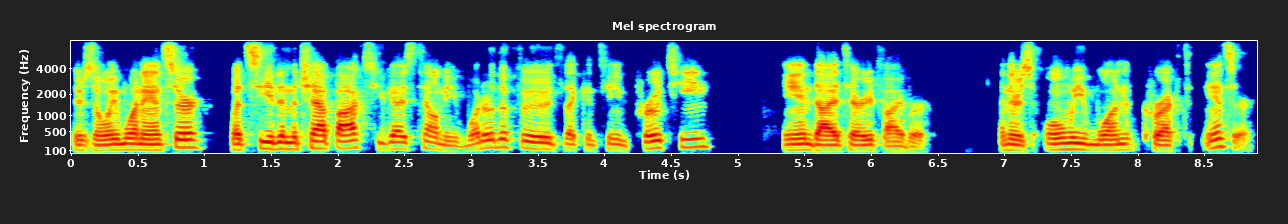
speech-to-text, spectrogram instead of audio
There's only one answer. Let's see it in the chat box. You guys tell me what are the foods that contain protein and dietary fiber? And there's only one correct answer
